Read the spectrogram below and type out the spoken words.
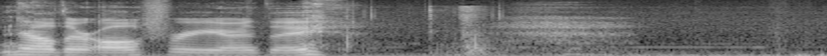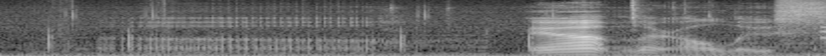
Now they're all free, aren't they? uh, yeah, they're all loose.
